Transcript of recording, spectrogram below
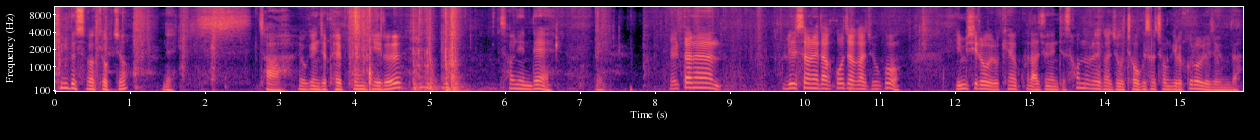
힘들 수밖에 없죠. 네. 자, 여기 이제 배풍기를 선인데, 네. 일단은 릴선에다가 꽂아 가지고 임시로 이렇게 해놓고 나중에 이제 선으로 해가지고 저기서 전기를 끌어올 예정입니다.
